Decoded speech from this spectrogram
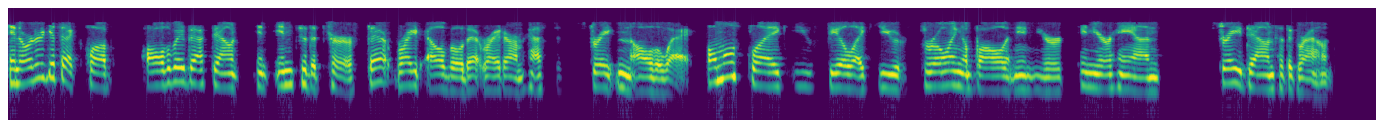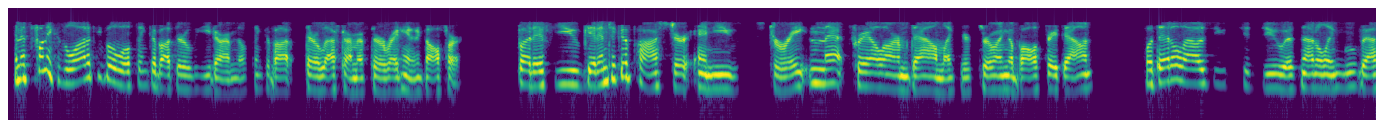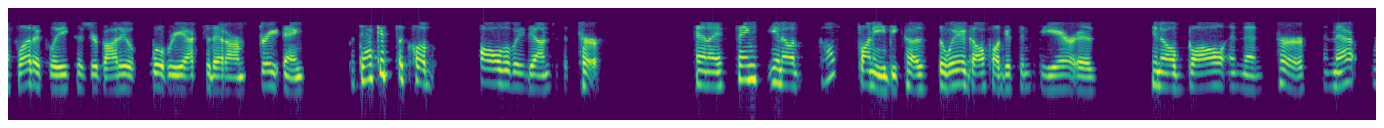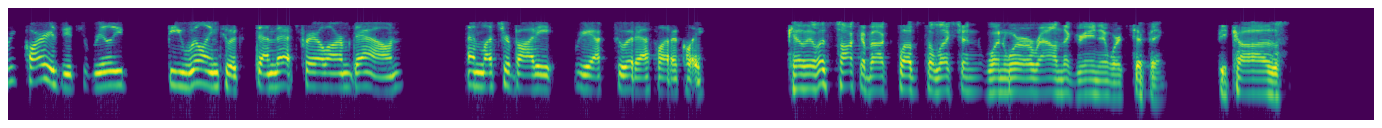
In order to get that club all the way back down and into the turf, that right elbow, that right arm has to straighten all the way. Almost like you feel like you're throwing a ball in your, in your hand straight down to the ground. And it's funny because a lot of people will think about their lead arm. They'll think about their left arm if they're a right-handed golfer. But if you get into good posture and you straighten that trail arm down like you're throwing a ball straight down, what that allows you to do is not only move athletically because your body will react to that arm straightening, but that gets the club all the way down to the turf. And I think, you know, golf's funny because the way a golf ball gets into the air is, you know, ball and then turf. And that requires you to really be willing to extend that trail arm down and let your body react to it athletically. Kellie, let's talk about club selection when we're around the green and we're chipping because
